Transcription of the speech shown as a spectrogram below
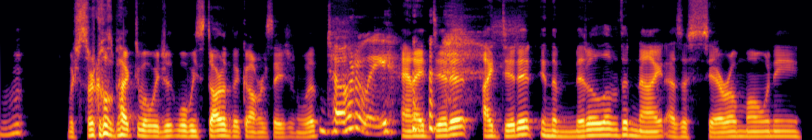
Mhm. Which circles back to what we just what we started the conversation with Totally. and I did it I did it in the middle of the night as a ceremony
